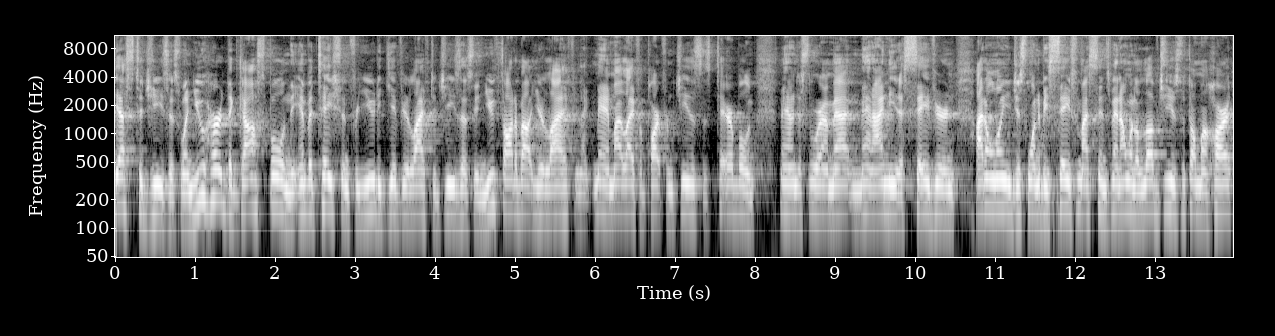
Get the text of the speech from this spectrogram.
yes to Jesus, when you heard the gospel and the invitation for you to give your life to Jesus, and you thought about your life, you're like, man, my life apart from Jesus is terrible, and man, just where I'm at, and man, I need a Savior, and I don't only just want to be saved from my sins, man, I want to love Jesus with all my heart.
